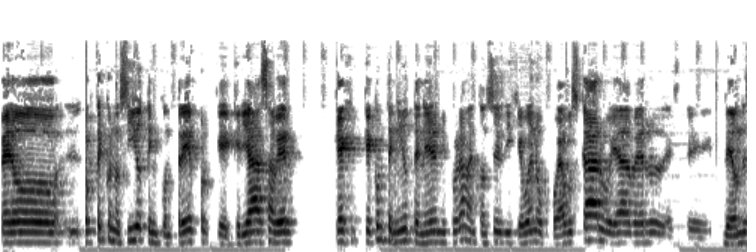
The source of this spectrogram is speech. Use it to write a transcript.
Pero yo te conocí o te encontré porque quería saber qué, contenido tener en mi programa. Entonces dije, bueno, voy a buscar, voy a ver este, de dónde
